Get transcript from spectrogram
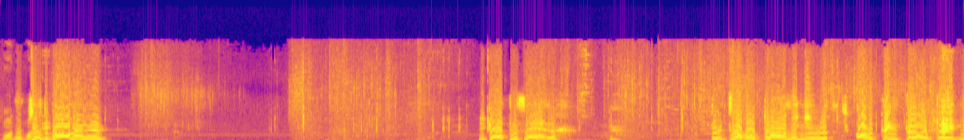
One one the didn't. bomber. You got this, Ant. They're double bombing you with all these dumping.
